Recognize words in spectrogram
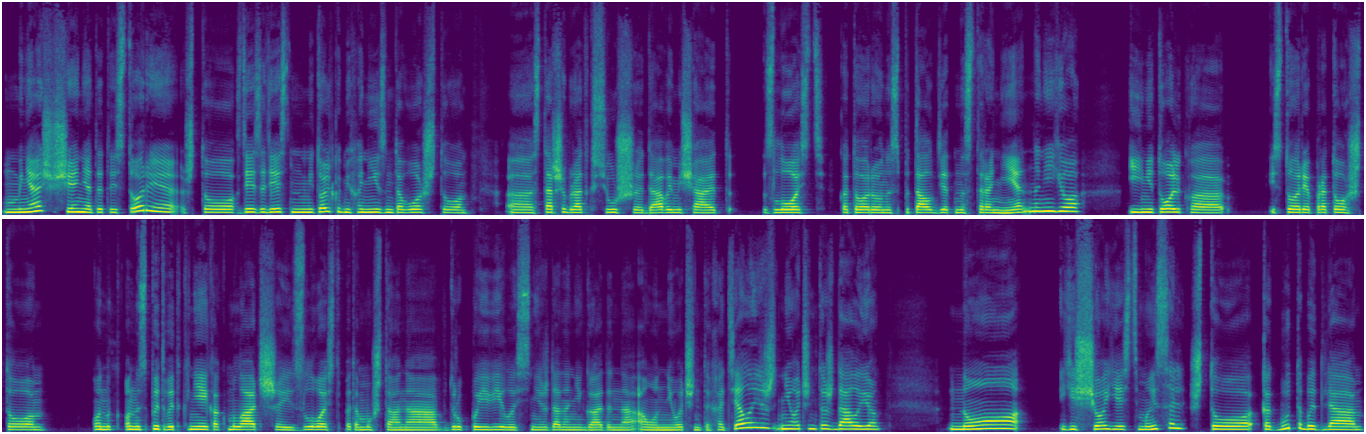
у меня ощущение от этой истории, что здесь задействован не только механизм того, что э, старший брат Ксюши, да, вымещает злость, которую он испытал где-то на стороне на нее, и не только история про то, что он, он испытывает к ней как младший злость, потому что она вдруг появилась нежданно-негаданно, а он не очень-то хотел не очень-то ждал ее. Но еще есть мысль, что как будто бы для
